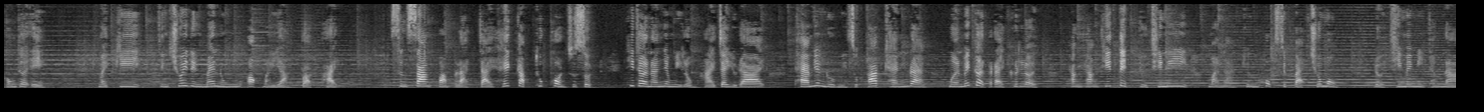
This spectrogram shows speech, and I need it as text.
ของเธอเอง ไมกี้จึงช่วยดึงแม่หนูออกมาอย่างปลอดภัย ซึ่งสร้างความประหลาดใจให้กับทุกคนสุดๆ ที่เธอนั้นยังมีลมหายใจอยู่ได้ มยังดูมีสุขภาพแข็งแรง เหมือนไม่เกิดอะไรขึ้นเลย ทั้งๆทที่ติดอยู่ที่นี่มานานถึง 68 ชั่วโมง โดยที่ไม่มีทั้งน้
